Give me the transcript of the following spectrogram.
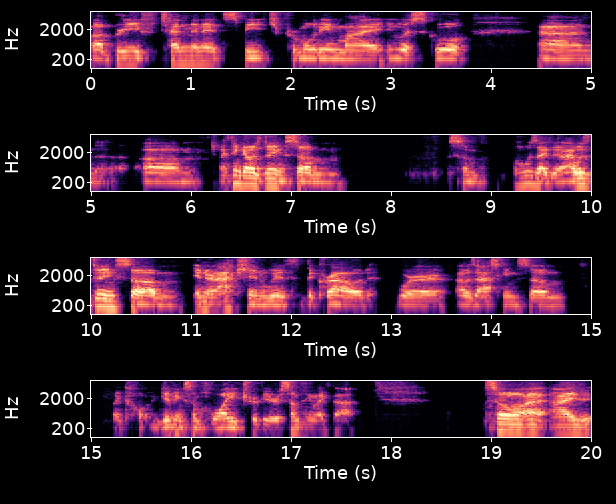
a brief 10 minute speech promoting my English school. And um, I think I was doing some, some, what was I doing? I was doing some interaction with the crowd where I was asking some, like giving some Hawaii trivia or something like that. So I, I,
